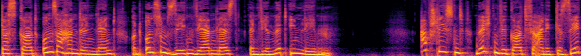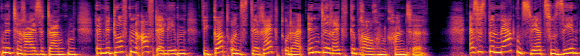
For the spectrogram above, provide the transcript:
dass Gott unser Handeln lenkt und uns zum Segen werden lässt, wenn wir mit ihm leben. Abschließend möchten wir Gott für eine gesegnete Reise danken, denn wir durften oft erleben, wie Gott uns direkt oder indirekt gebrauchen konnte. Es ist bemerkenswert zu sehen,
